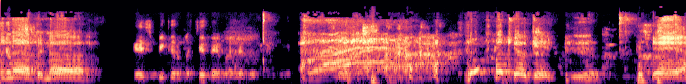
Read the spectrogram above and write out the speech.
dengar, dengar. Kayak speaker ya Mas Agus. Oke, oke. Ya, ya.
